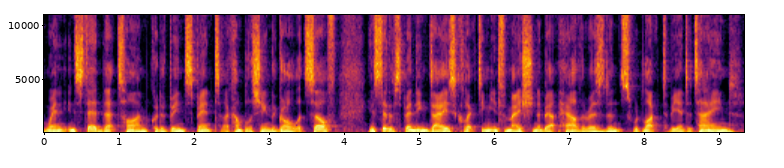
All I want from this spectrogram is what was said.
when instead that time could have been spent accomplishing the goal itself. Instead of spending days collecting information about how the residents would like to be entertained,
